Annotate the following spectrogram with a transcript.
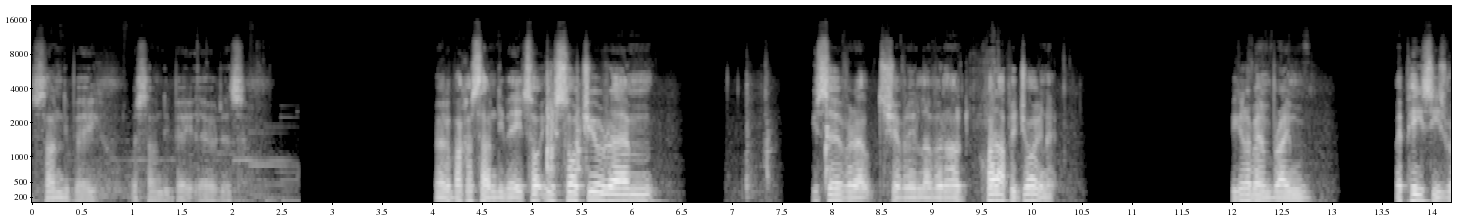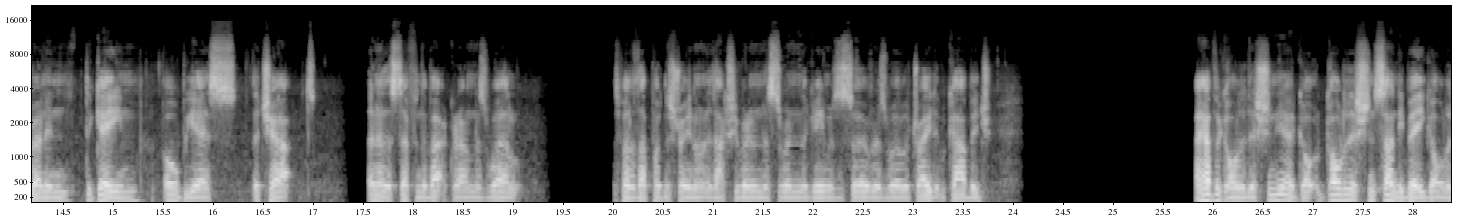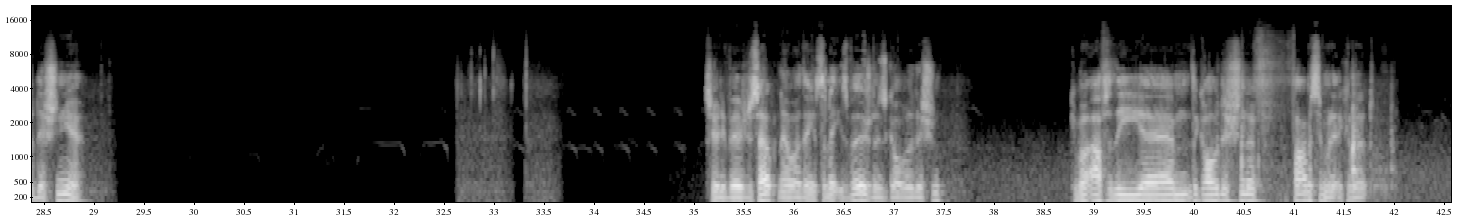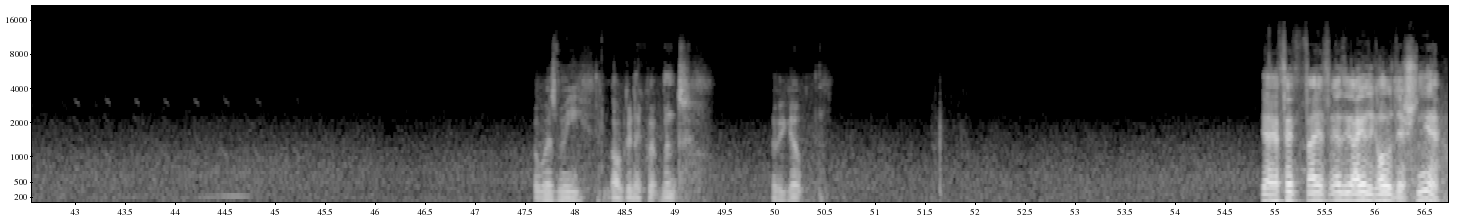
Sandy Bay. Where's Sandy Bay? There it is. Go back on Sandy Bay. So you sort your um your server out, Chevrolet and I'll quite happily join it. You gotta remember I'm my PC's running the game, OBS, the chat, and other stuff in the background as well. As well as that putting the strain on, it's actually running the running the game as a server as well. We tried it with Cabbage. I have the gold edition, yeah. Gold, gold edition, Sandy Bay gold edition, yeah. It's the only version that's out now. I think it's the latest version is Gold Edition. Come out after the um, the Gold Edition of Farm Simulator came out. Where's me logging equipment? There we go. Yeah, I I have the Gold Edition, yeah.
